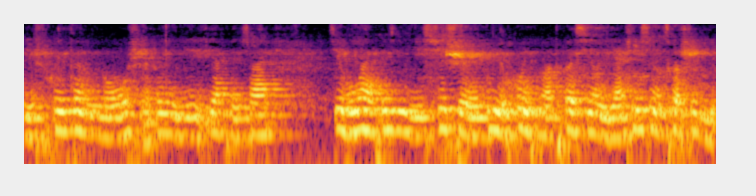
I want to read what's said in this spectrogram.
仪、灰分炉水分仪、淀粉筛、近红外分析仪、吸水率混合特性延伸性测试仪。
